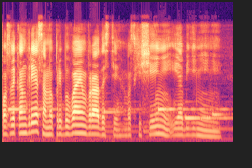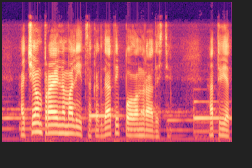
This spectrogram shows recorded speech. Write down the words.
После Конгресса мы пребываем в радости, восхищении и объединении. О чем правильно молиться, когда ты полон радости? Ответ.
